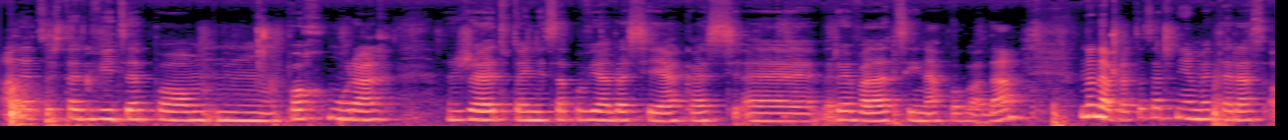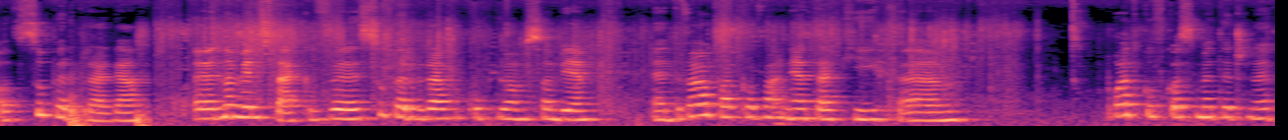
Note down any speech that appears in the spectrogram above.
ale coś tak widzę po, mm, po chmurach, że tutaj nie zapowiada się jakaś e, rewelacyjna pogoda. No dobra, to zaczniemy teraz od Super Draga. E, no więc tak, w Super Dragu kupiłam sobie dwa opakowania takich płatków kosmetycznych,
